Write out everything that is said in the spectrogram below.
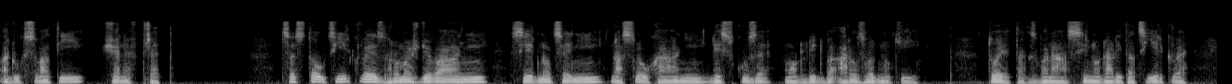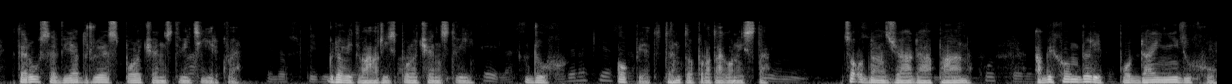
A Duch Svatý žene vpřed. Cestou církve je zhromažďování, sjednocení, naslouchání, diskuze, modlitba a rozhodnutí. To je takzvaná synodalita církve, kterou se vyjadřuje společenství církve. Kdo vytváří společenství? Duch. Opět tento protagonista. Co od nás žádá pán? Abychom byli poddajní duchu.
